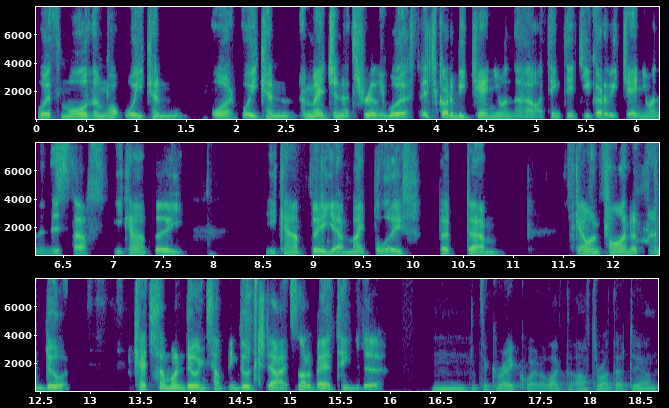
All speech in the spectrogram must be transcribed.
worth more than what we can what we can imagine it's really worth. It's got to be genuine though. I think that you've got to be genuine in this stuff. You can't be you can't be uh, make believe, but um, go and find it and do it. Catch someone doing something good today. It's not a bad thing to do. Mm, that's a great quote. I like that. I have to write that down.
